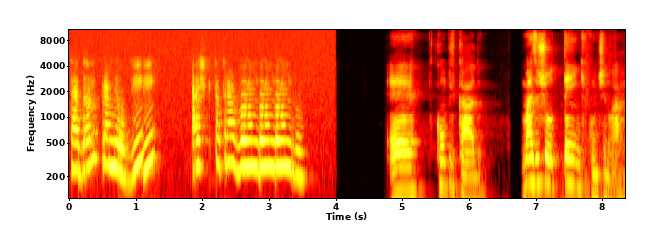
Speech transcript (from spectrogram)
Tá dando para me ouvir? Acho que tá travando. É complicado, mas o show tem que continuar.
